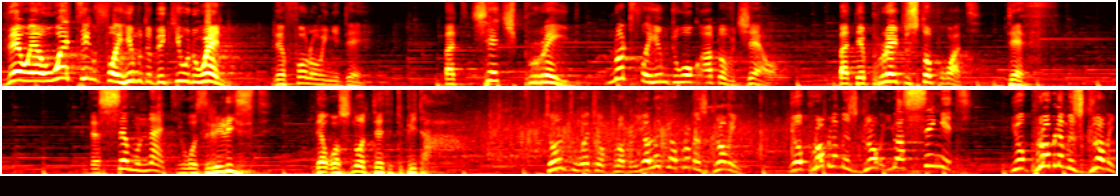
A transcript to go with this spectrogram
they were waiting for him to be killed when? The following day. But church prayed not for him to walk out of jail, but they prayed to stop what? Death. The same night he was released, there was no death to Peter. Don't wait your problem. You're looking, your problem is growing. Your problem is growing. You are seeing it. Your problem is growing.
